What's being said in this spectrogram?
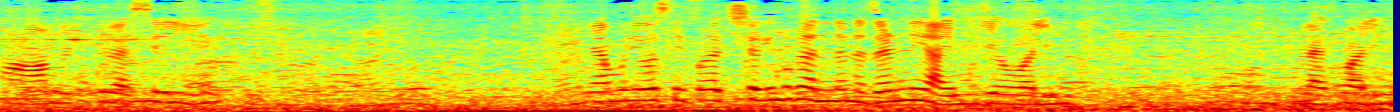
हाँ बिल्कुल ऐसे ही है। या मुझे वो स्लीपर अच्छी लगी, मगर अंदर नज़र नहीं आई मुझे वो वाली ब्लैक वाली।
